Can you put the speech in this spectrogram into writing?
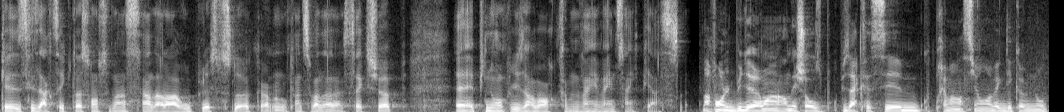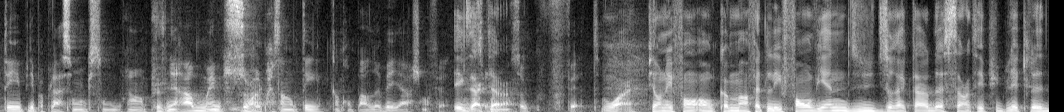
que ces articles-là sont souvent 100 ou plus, là, comme quand tu vas dans un sex shop. Euh, puis nous, on peut les avoir comme 20-25 piastres. Dans le fond, le but de vraiment rendre les choses beaucoup plus accessibles, beaucoup de prévention avec des communautés et des populations qui sont vraiment plus vulnérables ou même surreprésentées quand on parle de VIH, en fait. Exactement. C'est ça que vous faites. Ouais. Puis on est fonds, on- comme en fait les fonds viennent du directeur de santé publique là, du,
